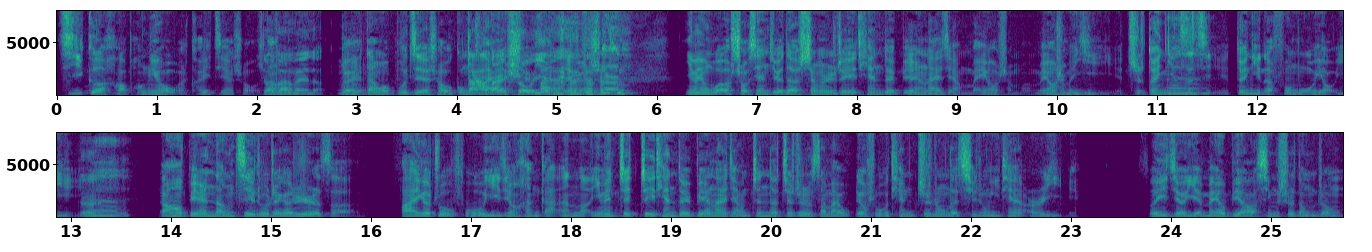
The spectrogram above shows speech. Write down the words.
几个好朋友我可以接受，小范围的。对，嗯但我不接受公开寿宴这个事儿，因为我首先觉得生日这一天对别人来讲没有什么，没有什么意义，只对你自己、对你的父母有意义。然后别人能记住这个日子，发一个祝福已经很感恩了，因为这这一天对别人来讲，真的这就是三百六十五天之中的其中一天而已。所以就也没有必要兴师动众、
